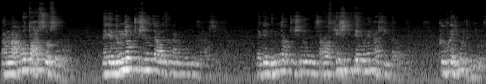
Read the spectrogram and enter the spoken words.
나는 아무것도 할 수 없어도 내게 능력 주시는 자 안에서 나는 모든 것을 할 수 있다. 내게 능력 주시는 자가 계시기 때문에 할 수 있다고. 그분의 힘을 있습니다.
